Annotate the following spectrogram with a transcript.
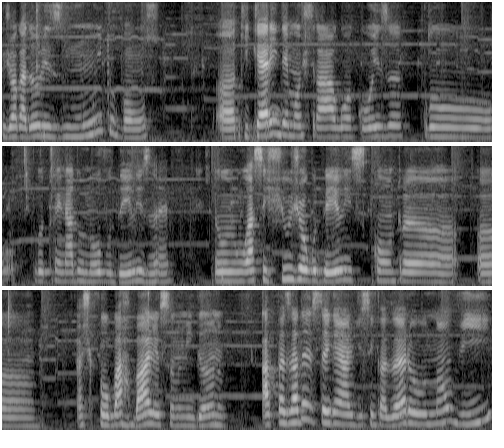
jogadores muito bons, uh, que querem demonstrar alguma coisa pro, pro treinador novo deles, né? Eu assisti o jogo deles contra. Uh, acho que foi o Barbalha, se eu não me engano. Apesar de eles terem ganhado de 5 a 0 eu não vi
